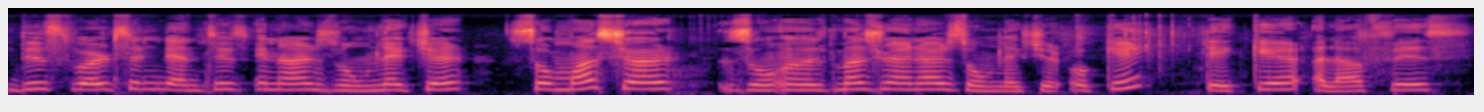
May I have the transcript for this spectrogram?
these word sentences in our Zoom lecture. So must, our Zoom, uh, must join our Zoom lecture. Okay? Take care. Allah Hafiz.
